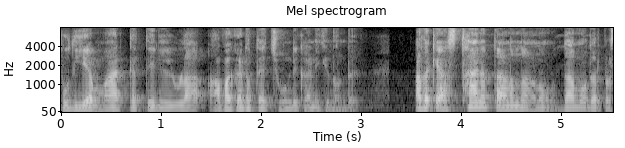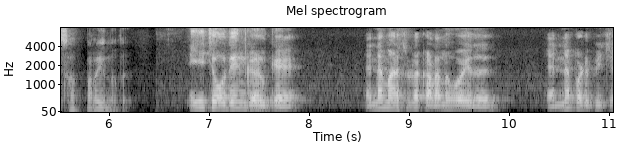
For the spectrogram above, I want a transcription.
പുതിയ മാറ്റത്തിലുള്ള അപകടത്തെ ചൂണ്ടിക്കാണിക്കുന്നുണ്ട്. അതൊക്കെ അസ്ഥാനത്താണെന്നാണോ ദാമോദർ പ്രസാദ് പറയുന്നത്? ഈ ചോദ്യം കേൾക്കെ എന്റെ മനസ്സിലൂടെ കടന്നുപോയത് എന്നെ പഠിപ്പിച്ച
